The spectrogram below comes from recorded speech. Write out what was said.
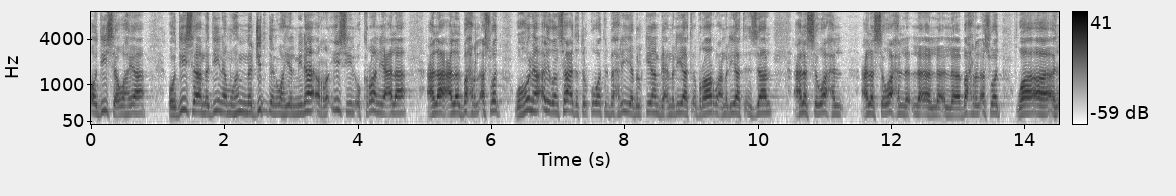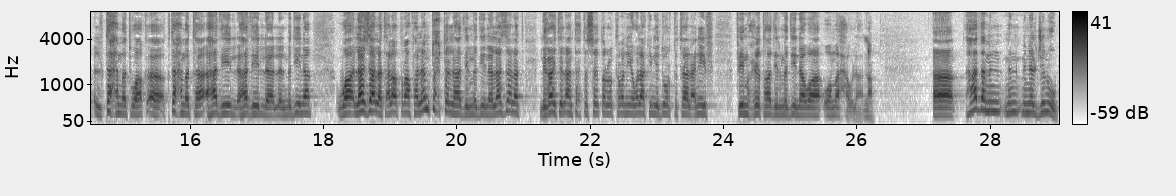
أوديسا وهي أوديسا مدينة مهمة جدا وهي الميناء الرئيسي الأوكراني على على على البحر الأسود وهنا أيضا ساعدت القوات البحرية بالقيام بعمليات إبرار وعمليات إنزال على السواحل على السواحل ال- ال- البحر الأسود والتحمت واقتحمت هذه هذه المدينة ولا زالت على أطرافها لم تحتل هذه المدينة لا زالت لغاية الآن تحت السيطرة الأوكرانية ولكن يدور قتال عنيف في محيط هذه المدينة وما حولها. نعم. آه هذا من من من الجنوب.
